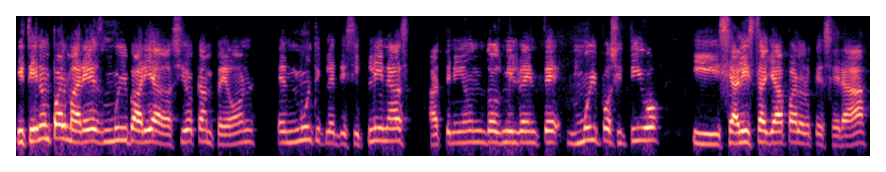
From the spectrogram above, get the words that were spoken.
y tiene un palmarés muy variado. Ha sido campeón en múltiples disciplinas, ha tenido un 2020 muy positivo y se alista ya para lo que será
